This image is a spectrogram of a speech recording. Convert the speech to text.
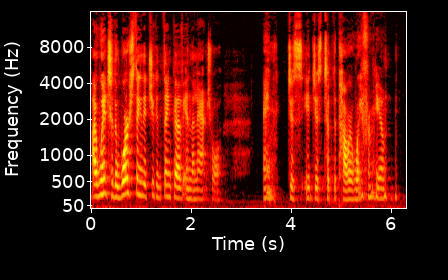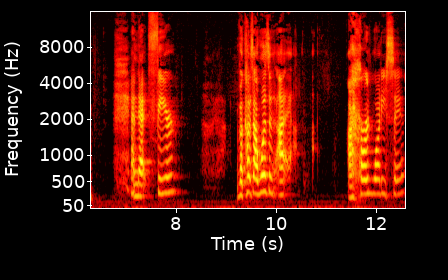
I went to the worst thing that you can think of in the natural. And just it just took the power away from him. and that fear, because I wasn't, I, I heard what he said,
